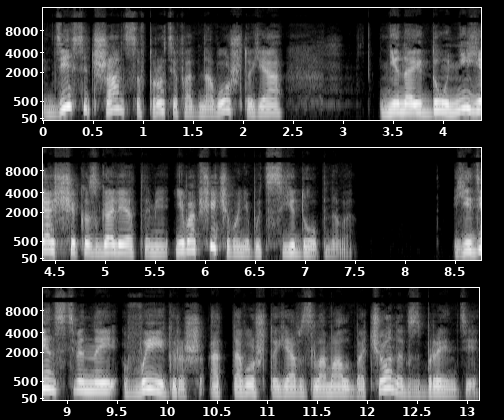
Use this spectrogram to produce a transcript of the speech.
Десять шансов против одного, что я не найду ни ящика с галетами, ни вообще чего-нибудь съедобного. Единственный выигрыш от того, что я взломал бочонок с бренди,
